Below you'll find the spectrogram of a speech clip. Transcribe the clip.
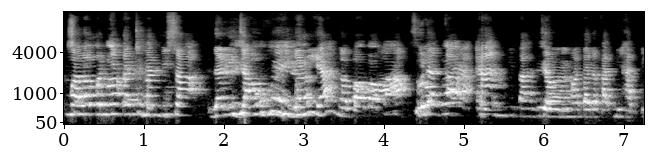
walaupun kita cuma bisa dari jauh kayak Iya. gini ya nggak apa-apa sudah Semoga- kayak Ran kita Iya. jauh di mata dekat di hati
